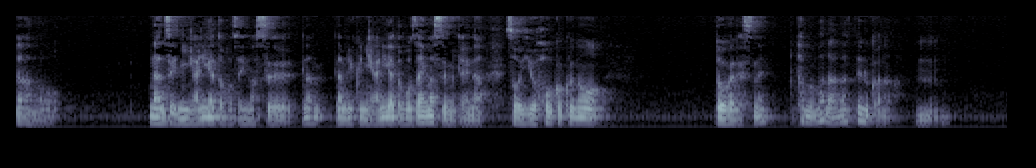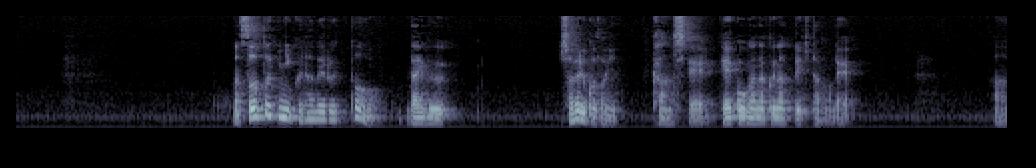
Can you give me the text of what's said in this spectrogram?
あの何千人ありがとうございます何百人ありがとうございますみたいなそういう報告の動画ですね。多分まだ上がってるかな。うん。まあ、その時に比べるとだいぶ喋ることに関して抵抗がなくなってきたのであの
